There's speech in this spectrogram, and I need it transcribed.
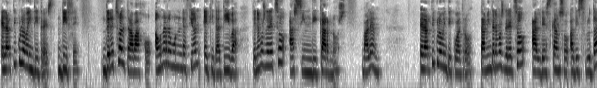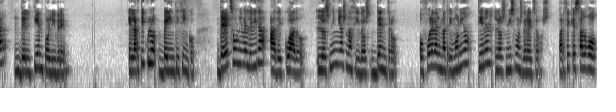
El artículo 23 dice derecho al trabajo, a una remuneración equitativa, tenemos derecho a sindicarnos, ¿vale? El artículo 24 también tenemos derecho al descanso, a disfrutar del tiempo libre. El artículo 25 derecho a un nivel de vida adecuado. Los niños nacidos dentro o fuera del matrimonio tienen los mismos derechos. Parece que es algo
